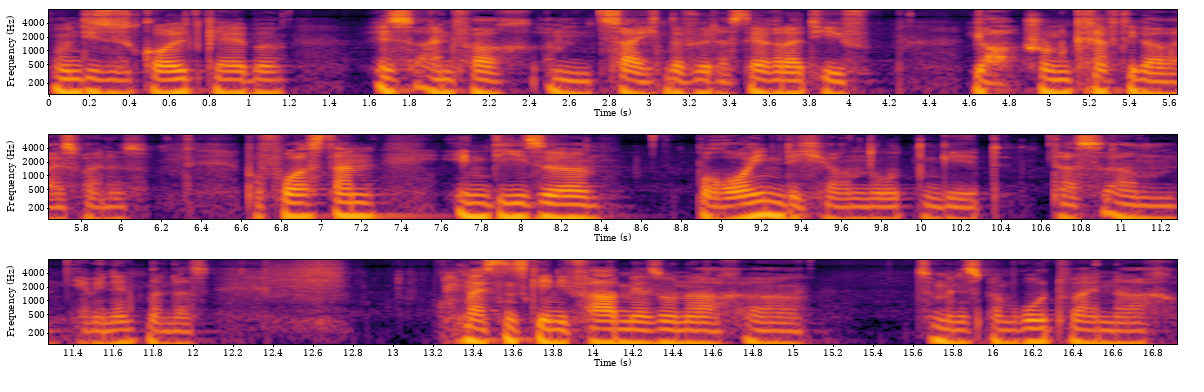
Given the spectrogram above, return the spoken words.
Und dieses Goldgelbe ist einfach ein Zeichen dafür, dass der relativ, ja, schon ein kräftiger Weißwein ist. Bevor es dann in diese bräunlicheren Noten geht. Das, ähm, ja, wie nennt man das? Meistens gehen die Farben ja so nach, äh, zumindest beim Rotwein, nach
